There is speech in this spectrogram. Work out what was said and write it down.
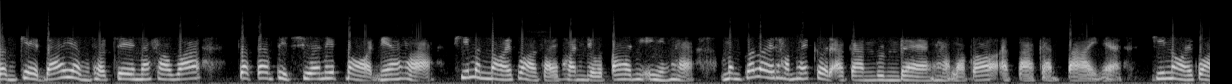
สังเกตได้อย่างชัดเจนนะคะว่าจากการติดเชื้อในปอดเนี่ยค่ะ ที่มันน้อยกว่าสายพันธุ์เดลต้านี่เองค่ะ มันก็เลยทำให้เกิดอาการรุนแรงค่ะ แล้วก็อัตราการตายเนี่ยที่น้อยกว่า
